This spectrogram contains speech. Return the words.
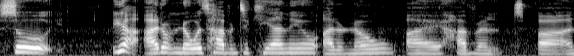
So, yeah, I don't know what's happened to Keanu. I don't know. I haven't. Uh,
